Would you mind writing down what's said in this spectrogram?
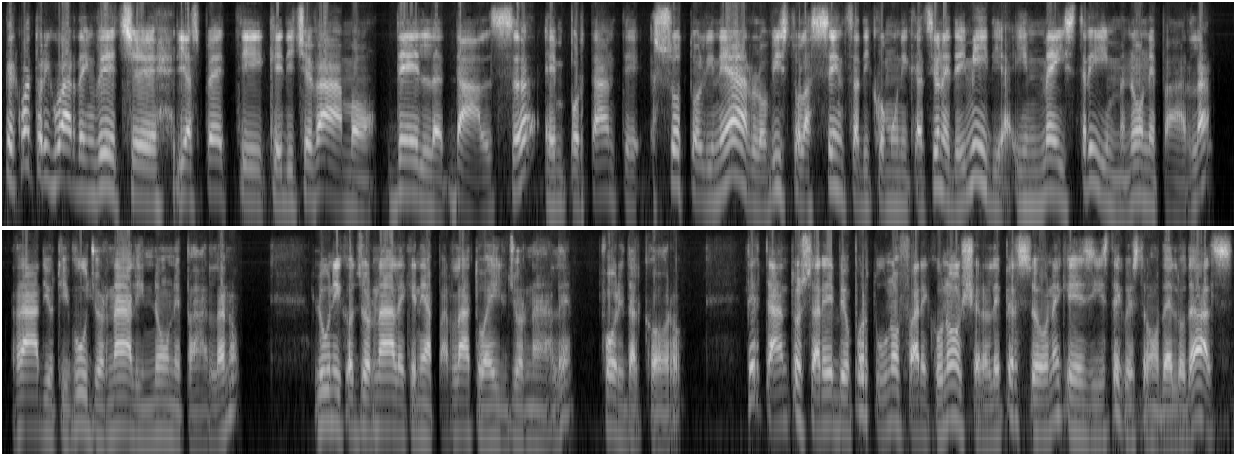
Per quanto riguarda invece gli aspetti che dicevamo del DALS, è importante sottolinearlo, visto l'assenza di comunicazione dei media, il mainstream non ne parla, radio, tv, giornali non ne parlano, l'unico giornale che ne ha parlato è il giornale, fuori dal coro, pertanto sarebbe opportuno fare conoscere alle persone che esiste questo modello DALS.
